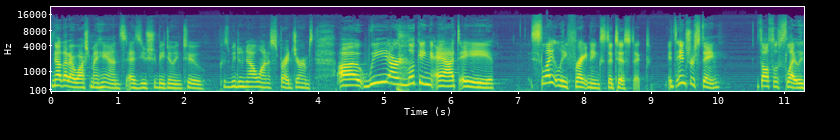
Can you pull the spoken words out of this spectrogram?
Now that I washed my hands, as you should be doing too, because we do not want to spread germs, uh, we are looking at a slightly frightening statistic. It's interesting, it's also slightly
